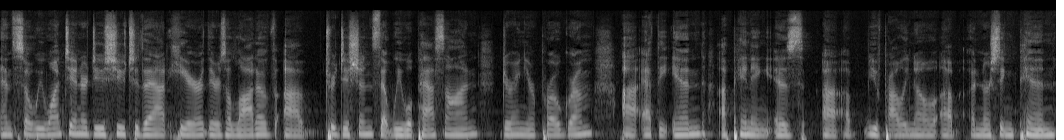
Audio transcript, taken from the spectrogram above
And so we want to introduce you to that here. There's a lot of uh, traditions that we will pass on during your program. Uh, at the end, a pinning is, uh, a, you probably know, a, a nursing pin.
